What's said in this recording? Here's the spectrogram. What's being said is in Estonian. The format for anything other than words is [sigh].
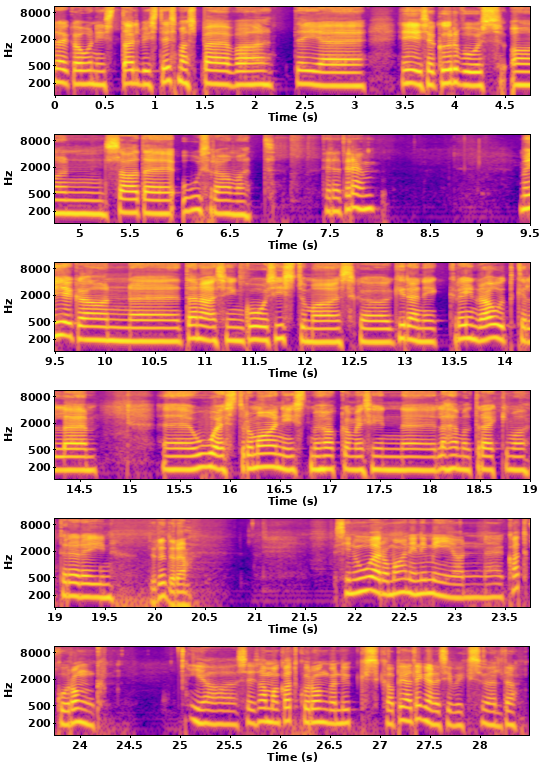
Tere kaunist talvist esmaspäeva, teie ees ja kõrvus on saade Uus raamat. tere, tere! meiega on äh, täna siin koos istumas ka kirjanik Rein Raud, kelle äh, uuest romaanist me hakkame siin äh, lähemalt rääkima. tere, Rein! tere, tere! sinu uue romaani nimi on Katkurong ja seesama Katkurong on üks ka peategelasi, võiks öelda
